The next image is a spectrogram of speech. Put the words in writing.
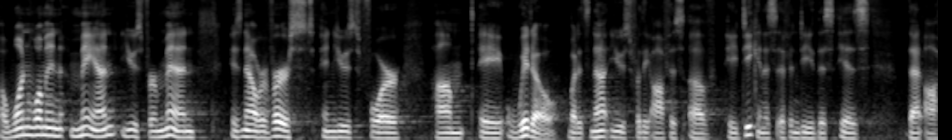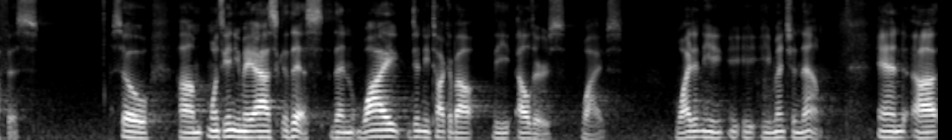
a one woman man used for men, is now reversed and used for um, a widow, but it's not used for the office of a deaconess, if indeed this is that office. So, um, once again, you may ask this then why didn't he talk about the elders' wives? Why didn't he, he, he mention them? And uh,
